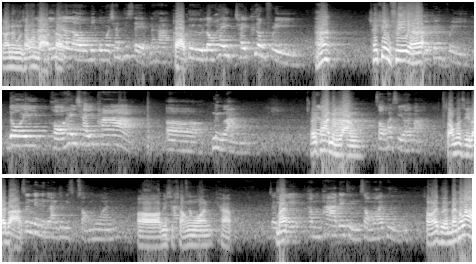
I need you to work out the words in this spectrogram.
อ่าหนึ่งหมื่นสองพันในขณะบาทครับเนี่ยเรามีโปรโมชั่นพิเศษนะคะครับ อเราให้ใช้เครื่องฟรีฮะใช้เครื่องฟรีเหรอฮะ ใช้เครื่องฟรี โดยขอให้ใช้ผ้าเอ่อหนึ่งลังใช้ผ้าหนึ่งลังสองพันสี่ร้อยบาท 2,400 บาท ซึ่งในหนึ่งลังจะมี 12 ม้วน อ๋อ มี 12 ม้วน ครับ จะมาใช้ทำผ้าได้ถึง 200 ผืน 200 ผืนหมายความว่า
